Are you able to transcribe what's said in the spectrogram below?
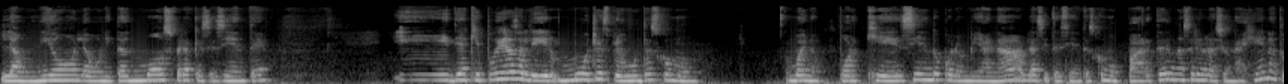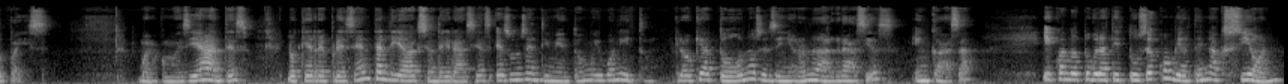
la unión, la bonita atmósfera que se siente. Y de aquí pudiera salir muchas preguntas como, bueno, ¿por qué siendo colombiana hablas y te sientes como parte de una celebración ajena a tu país? Bueno, como decía antes, lo que representa el Día de Acción de Gracias es un sentimiento muy bonito. Creo que a todos nos enseñaron a dar gracias en casa y cuando tu gratitud se convierte en acción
